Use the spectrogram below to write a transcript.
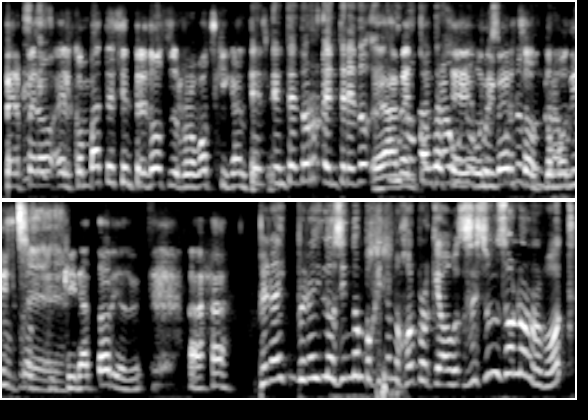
Pero, pero el combate es entre dos robots gigantes. en- entre dos entre dos Eh, uno contra aventándose uno, pues, uno universos contra como uno, discos pues. Giratorios. güey. Ajá. Pero ahí, pero ahí lo siento un poquito mejor porque es un solo robot,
